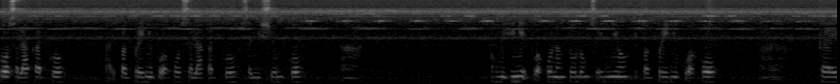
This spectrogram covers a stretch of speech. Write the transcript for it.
ko, sa lakad ko. Ah, ipag-pray niyo po ako sa lakad ko, sa mission ko. Ah, humihingi po ako ng tulong sa inyo. Ipag-pray niyo po ako. Ah, kay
